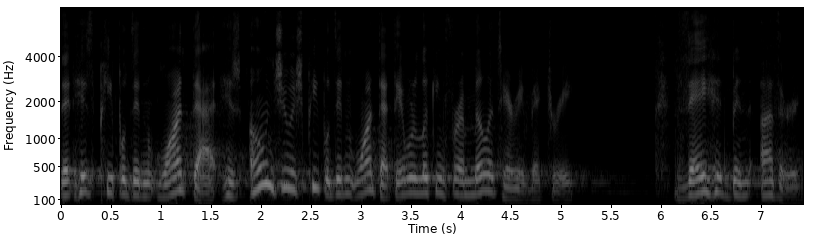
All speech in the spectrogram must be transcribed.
that his people didn't want that. His own Jewish people didn't want that. They were looking for a military victory. They had been othered.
